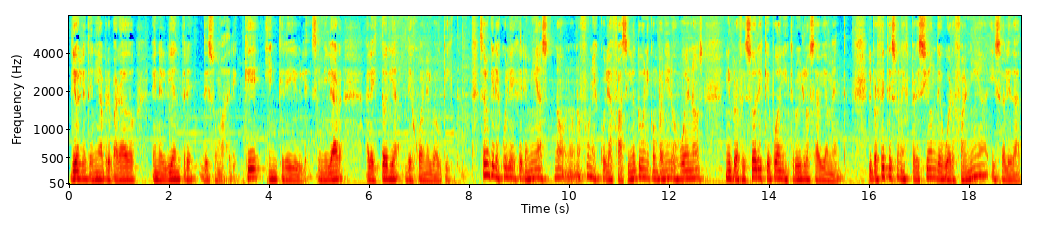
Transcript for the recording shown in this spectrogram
Dios le tenía preparado en el vientre de su madre. Qué increíble, similar a la historia de Juan el Bautista. Saben que la escuela de Jeremías no, no, no fue una escuela fácil, no tuvo ni compañeros buenos ni profesores que puedan instruirlo sabiamente. El profeta es una expresión de huerfanía y soledad.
